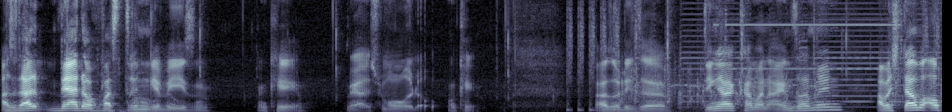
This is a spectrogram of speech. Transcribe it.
Also da wäre doch was drin gewesen. Okay. Wer ist Waldo? Okay. Also diese Dinger kann man einsammeln. Aber ich glaube auch,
